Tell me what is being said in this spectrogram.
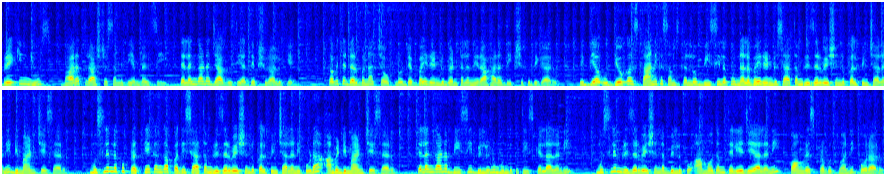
బ్రేకింగ్ న్యూస్ భారత్ రాష్ట్ర సమితి ఎమ్మెల్సీ తెలంగాణ జాగృతి అధ్యక్షురాలుకే. కవిత డర్బనా చౌక్లో డెబ్బై రెండు గంటల నిరాహార దీక్షకు దిగారు. విద్య ఉద్యోగ స్థానిక సంస్థల్లో బీసీలకు నలభై రెండు శాతం రిజర్వేషన్లు కల్పించాలని డిమాండ్ చేశారు. ముస్లింలకు ప్రత్యేకంగా పది శాతం రిజర్వేషన్లు కల్పించాలని కూడా ఆమె డిమాండ్ చేశారు. తెలంగాణ బీసీ బిల్లును ముందుకు తీసుకెళ్ళాలని ముస్లిం రిజర్వేషన్ల బిల్లుకు ఆమోదం తెలియజేయాలని కాంగ్రెస్ ప్రభుత్వాన్ని కోరారు.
